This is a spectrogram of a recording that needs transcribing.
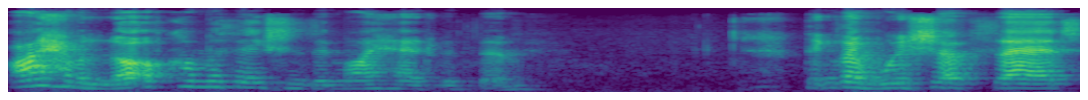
I have a lot of conversations in my head with them. Things I wish I'd said,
